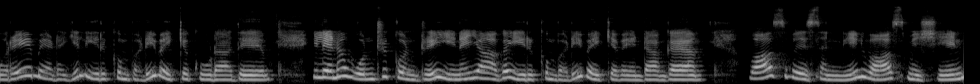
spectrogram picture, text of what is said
ஒரே மேடையில் இருக்கும்படி வைக்கக்கூடாது. இல்லைனா ஒன்றுக்கொன்று இணையாக இருக்கும்படி வைக்க வேண்டாங்க. வாஷ் பேசினில் வாஷ் மெஷின்,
